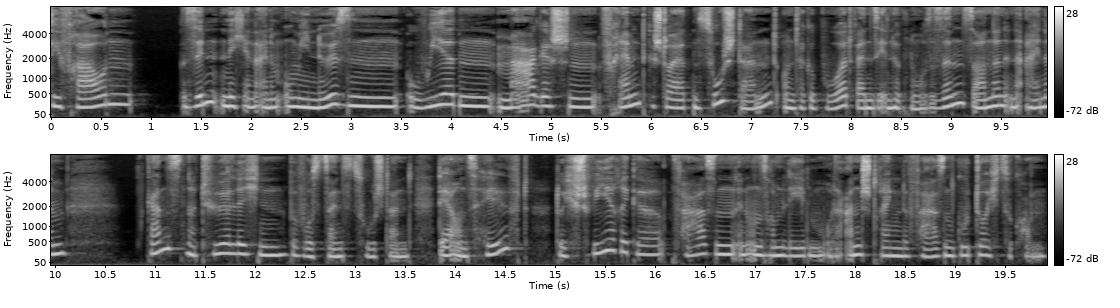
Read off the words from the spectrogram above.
die Frauen sind nicht in einem ominösen, weirden, magischen, fremdgesteuerten Zustand unter Geburt, wenn sie in Hypnose sind, sondern in einem ganz natürlichen Bewusstseinszustand, der uns hilft, durch schwierige Phasen in unserem Leben oder anstrengende Phasen gut durchzukommen.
